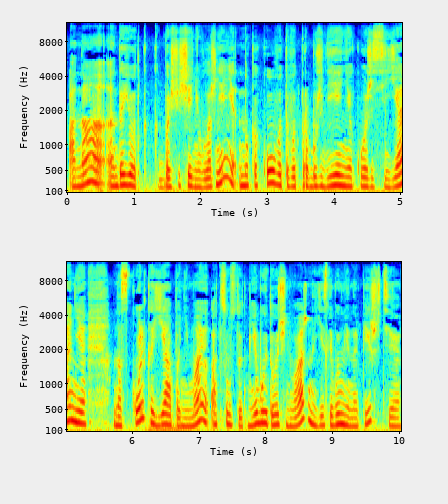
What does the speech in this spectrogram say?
Она э, дает как бы ощущение увлажнения, но какого-то вот пробуждения кожи, сияния, насколько я понимаю, отсутствует. Мне будет очень важно, если вы мне напишите,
